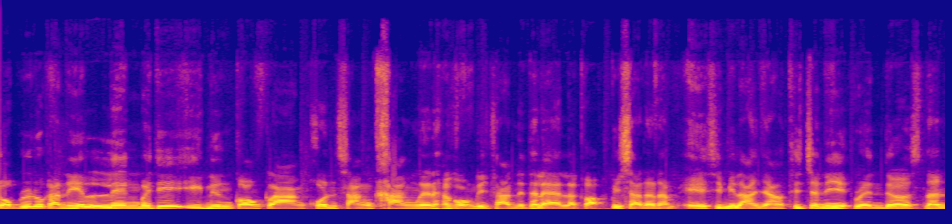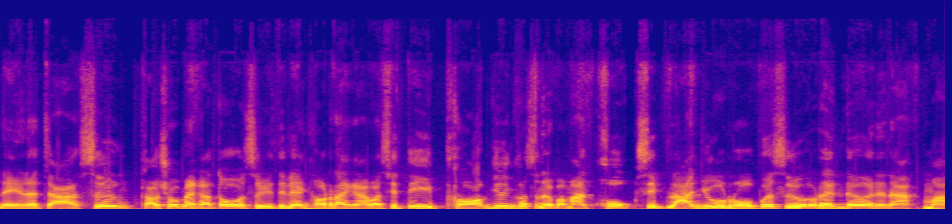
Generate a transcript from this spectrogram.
จบฤดูกาลนี้เล็งไปที่อีกหนึ่งกองกลางคนสังคังเลยนะ ของทีมชาติเนเธอร์แลนด์แล้วก็ปีศาจดำเอซิมิลานอย่างทิจานี่เรนเดอร์สนั่นเองนะจ๊ะ ซึ่งเกาโชแมกาโตสื่ออิตาเลียนเขารายงานว่าซิตี้พร้อมยื่นข้อเสนอประมาณ 60 ล้านยูโรเพื่อซื้อเรนเดอร์เนี่ยนะมา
